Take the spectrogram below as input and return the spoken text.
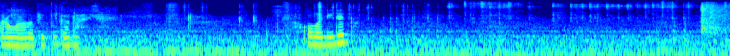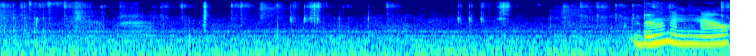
I don't want other people going. All I needed. Boom, and now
